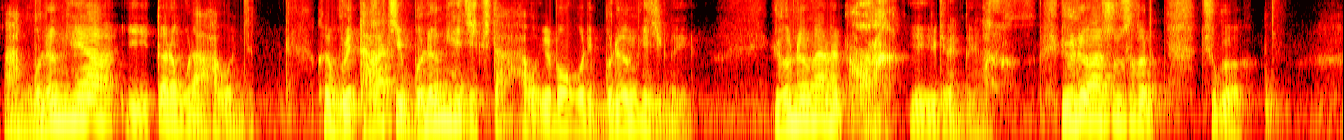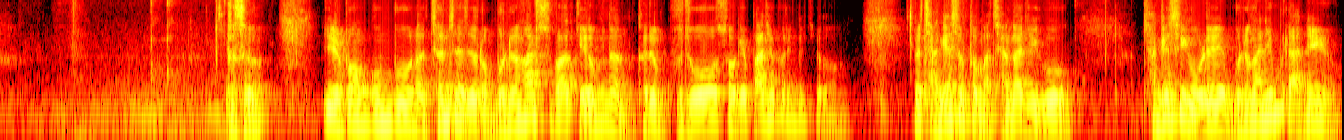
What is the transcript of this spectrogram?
아, 무능해야 이 떠는구나 하고 이제, 그럼 우리 다 같이 무능해집시다 하고 일본군이 무능해진 거예요. 유능하면, 이렇게 된 거예요. 유능한 순서대로 죽어. 그래서 일본 군부는 전체적으로 무능할 수밖에 없는 그런 구조 속에 빠져버린 거죠. 장개석도 마찬가지고, 장개석이 원래 무능한 인물이 아니에요.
